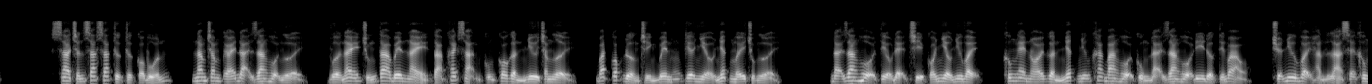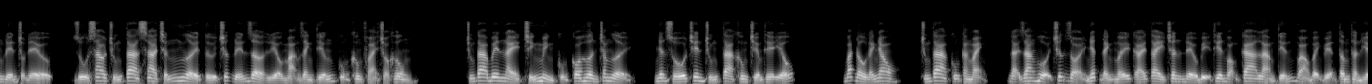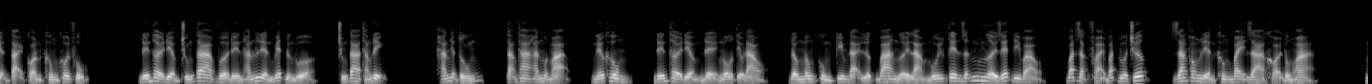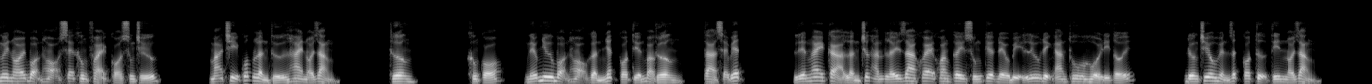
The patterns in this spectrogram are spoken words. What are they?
Sa chấn sát sát thực thực có bốn, năm trăm cái đại giang hội người, vừa nay chúng ta bên này tạm khách sạn cũng có gần như trăm người, bắt cóc đường trình bên kia nhiều nhất mấy chục người. Đại giang hội tiểu đệ chỉ có nhiều như vậy, không nghe nói gần nhất những khác bang hội cùng đại giang hội đi được tiến vào chuyện như vậy hẳn là sẽ không đến chỗ đều, dù sao chúng ta xa chấn người từ trước đến giờ liều mạng danh tiếng cũng không phải cho không. Chúng ta bên này chính mình cũng có hơn trăm người, nhân số trên chúng ta không chiếm thế yếu. Bắt đầu đánh nhau, chúng ta cũng càng mạnh, đại giang hội trước giỏi nhất đánh mấy cái tay chân đều bị thiên vọng ca làm tiến vào bệnh viện tâm thần hiện tại còn không khôi phục. Đến thời điểm chúng ta vừa đến hắn liền biết đường đùa, chúng ta thắng định. Hắn nhận túng, tạm tha hắn một mạng, nếu không, đến thời điểm để ngô tiểu đao, đồng nông cùng kim đại lực ba người làm mũi tên dẫn người rết đi vào, bắt giặc phải bắt vua trước, giang phong liền không bay ra khỏi bông hoa ngươi nói bọn họ sẽ không phải có sung chứ? Mã trị quốc lần thứ hai nói rằng, thương, không có, nếu như bọn họ gần nhất có tiến vào thương, ta sẽ biết. Liền ngay cả lần trước hắn lấy ra khoe khoang cây súng kia đều bị lưu định an thu hồi đi tới. Đường chiêu huyền rất có tự tin nói rằng,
